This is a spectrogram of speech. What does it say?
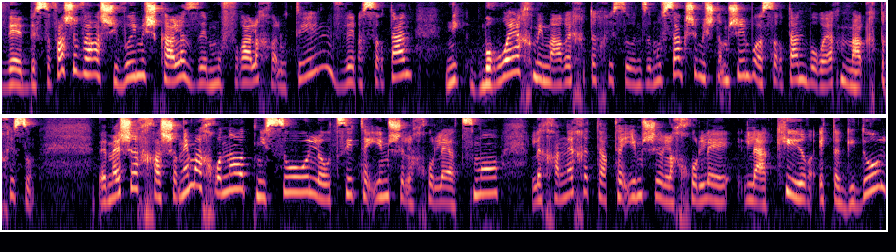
ובסופו של דבר השיווי משקל הזה מופרע לחלוטין והסרטן בורח ממערכת החיסון. זה מושג שמשתמשים בו הסרטן בורח ממערכת החיסון במשך השנים האחרונות ניסו להוציא תאים של החולה עצמו, לחנך את התאים של החולה להכיר את הגידול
